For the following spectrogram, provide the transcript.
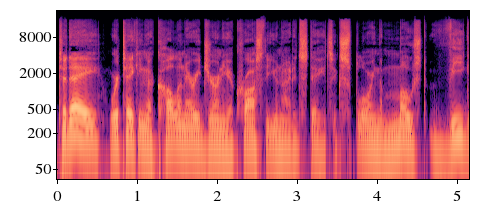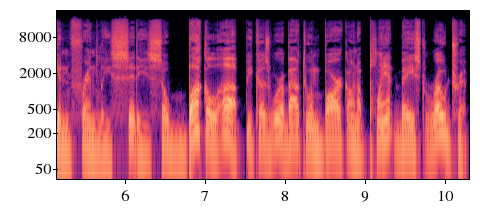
Today, we're taking a culinary journey across the United States, exploring the most vegan friendly cities. So, buckle up because we're about to embark on a plant based road trip.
